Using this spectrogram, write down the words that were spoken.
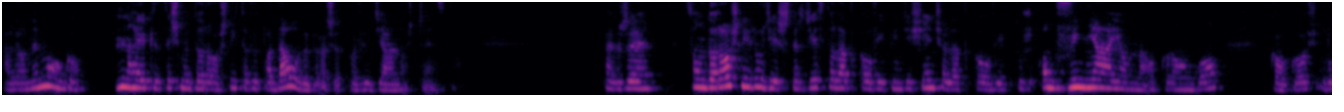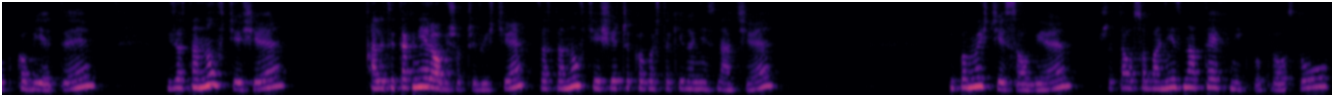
ale one mogą. No, jak jesteśmy dorośli, to wypadałoby brać odpowiedzialność często. Także są dorośli ludzie, 40-latkowie, 50-latkowie, którzy obwiniają na okrągło kogoś lub kobiety. I zastanówcie się, ale ty tak nie robisz oczywiście, zastanówcie się, czy kogoś takiego nie znacie. I pomyślcie sobie, że ta osoba nie zna technik po prostu,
